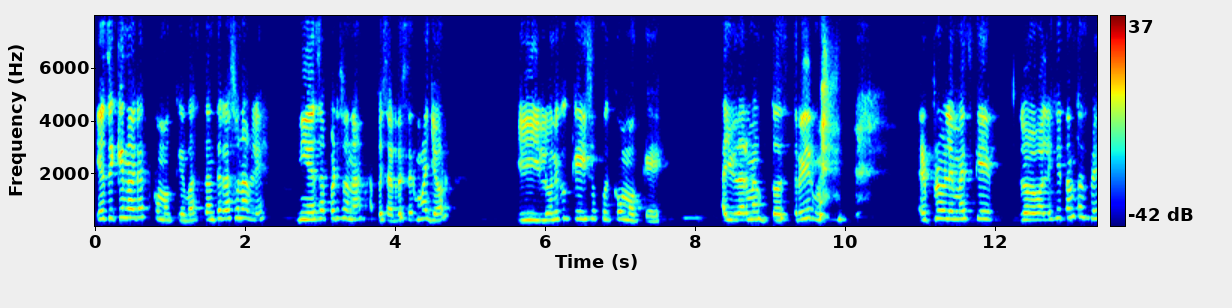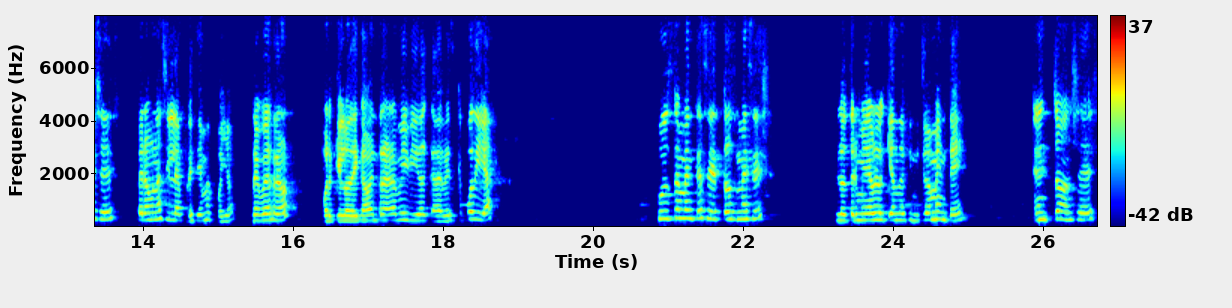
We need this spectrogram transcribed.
y así que no era como que bastante razonable, ni esa persona, a pesar de ser mayor, y lo único que hizo fue como que ayudarme a autodestruirme. El problema es que lo alejé tantas veces, pero aún así le aprecié mi apoyo, grave error, porque lo dejaba entrar a mi vida cada vez que podía. Justamente hace dos meses lo terminé bloqueando definitivamente. Entonces,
